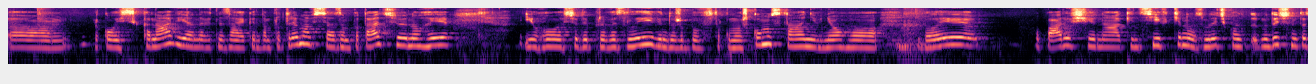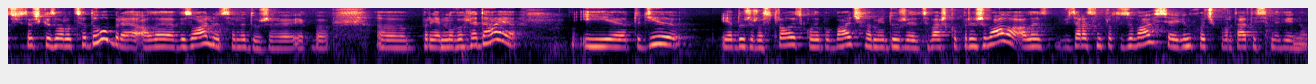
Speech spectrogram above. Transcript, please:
в якоїсь канаві, я навіть не знаю, як він там протримався з ампутацією ноги. Його сюди привезли. Він дуже був в такому важкому стані. В нього були опариші на кінцівки. Ну, з медичної, медичної точки зору це добре, але візуально це не дуже якби, е, приємно виглядає. І тоді я дуже розстроїлась, коли побачила, мені дуже це важко переживала, але зараз він протезувався і він хоче повертатися на війну.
